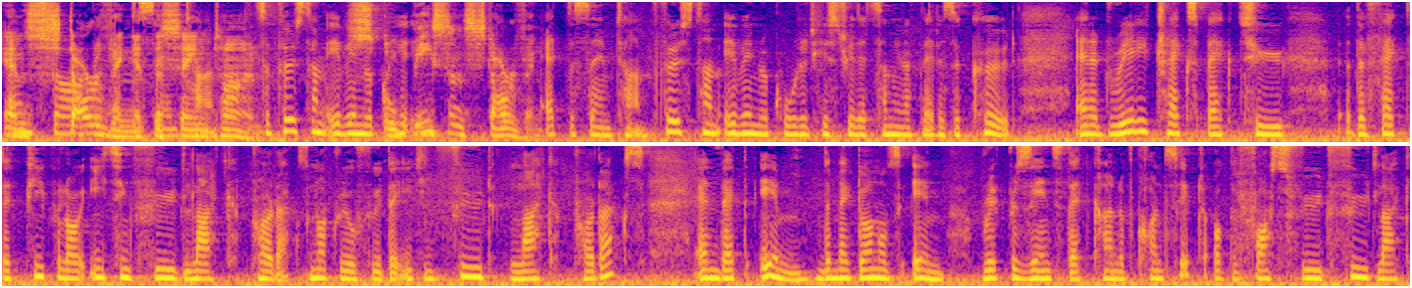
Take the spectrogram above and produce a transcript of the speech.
and, starving, at the same, time. It's the first time ever in obese and starving. at the same time. First time ever in recorded history that something like that has occurred. And it really tracks back to the fact that people are eating food like products, not real food. They're eating food like products. And that M, the McDonald's M, represents that kind of concept of the fast food, food like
